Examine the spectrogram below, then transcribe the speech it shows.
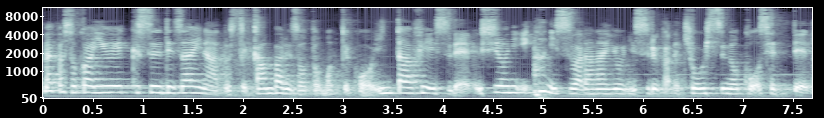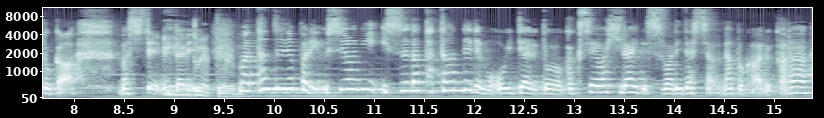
まあやっぱそこは UX デザイナーとして頑張るぞと思って、こう、インターフェースで後ろにいかに座らないようにするかで、教室のこう、設定とか、まあ、してみたりえーまあ単純にやっぱり後ろに椅子が畳んででも置いてあると学生は開いて座り出しちゃうなとかあるから、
